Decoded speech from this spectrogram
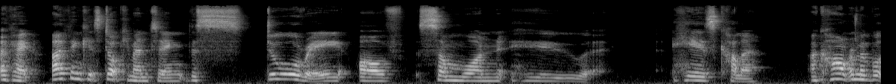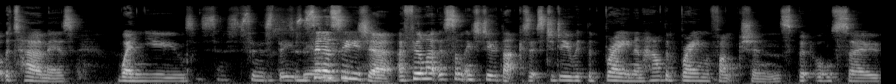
Okay, I think it's documenting the story of someone who hears colour. I can't remember what the term is when you. Synesthesia. Synesthesia. I feel like there's something to do with that because it's to do with the brain and how the brain functions, but also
